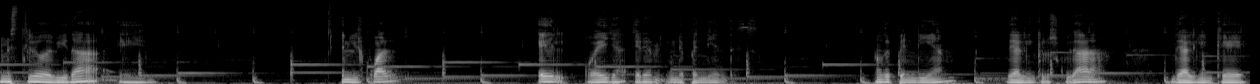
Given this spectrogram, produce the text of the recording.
un estilo de vida eh, en el cual él o ella eran independientes, no dependían de alguien que los cuidara, de alguien que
